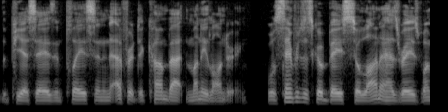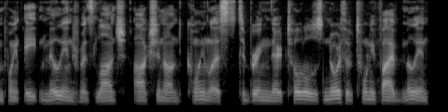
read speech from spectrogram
The PSA is in place in an effort to combat money laundering. Well, San Francisco-based Solana has raised 1.8 million from its launch auction on CoinList to bring their totals north of 25 million.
